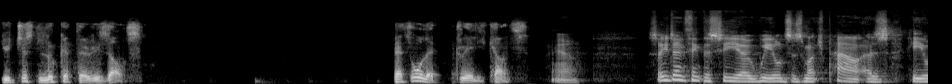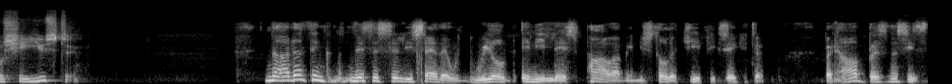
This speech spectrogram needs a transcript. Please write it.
you just look at the results. That's all that really counts. Yeah. So you don't think the CEO wields as much power as he or she used to? No, I don't think necessarily say they wield any less power. I mean, you're still a chief executive, but how business is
